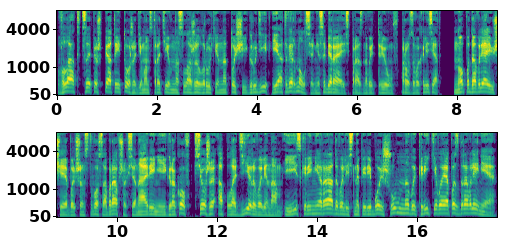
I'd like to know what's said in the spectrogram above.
Влад Цепиш Пятый тоже демонстративно сложил руки на тощей груди и отвернулся, не собираясь праздновать триумф розовых лисят. Но подавляющее большинство собравшихся на арене игроков все же аплодировали нам и искренне радовались наперебой, шумно выкрикивая поздравления.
